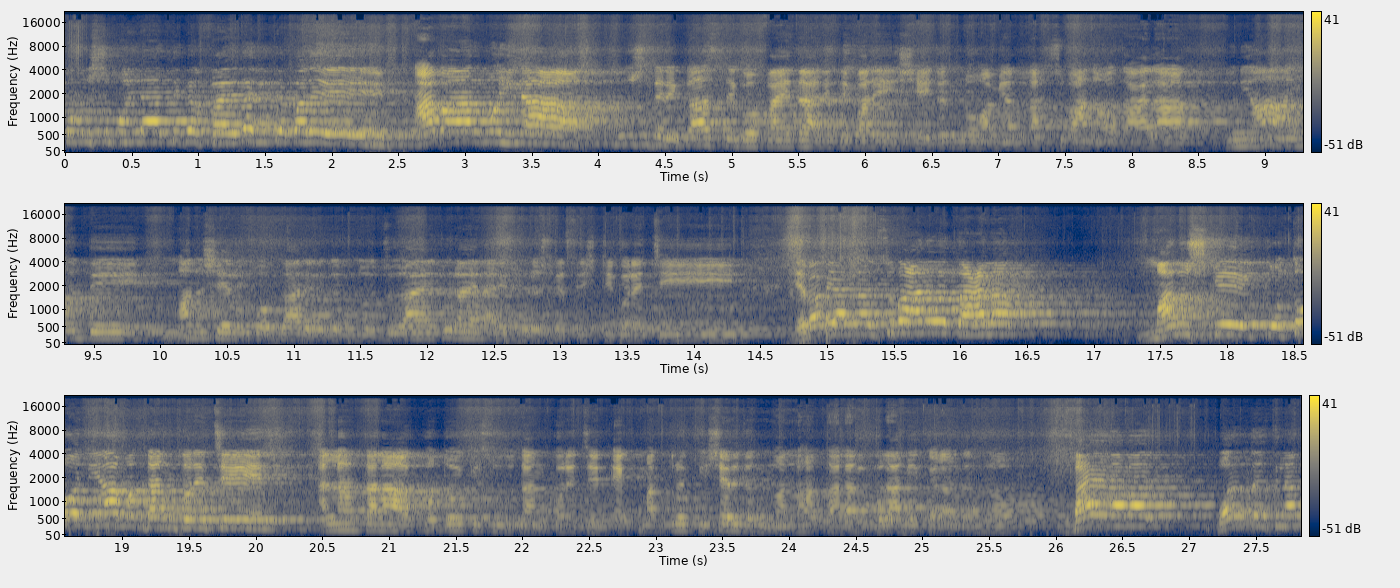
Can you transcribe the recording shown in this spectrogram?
পুরুষ থেকে ফায়দা নিতে পারে, আবার মহিলা পুরুষদের কাছ ফায়দা নিতে পারে সেই জন্য আমি আল্লাহ তাআলা দুনিয়ার মধ্যে মানুষের উপকারের জন্য জুড়ায় জুড়ায় নারী পুরুষকে সৃষ্টি করেছি। এভাবে আল্লাহ তাআলা মানুষকে কত নিয়ামত দান করেছেন, আল্লাহ তালা কত কিছু দান করেছেন, একমাত্র কিসের জন্য? আল্লাহ তালার গোলামি করার জন্য। আমার বলতেছিলাম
